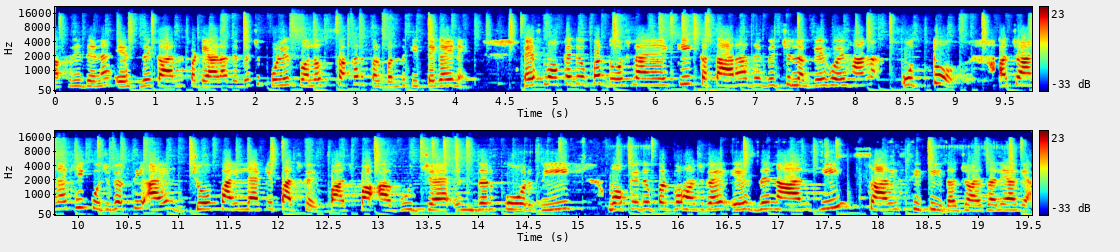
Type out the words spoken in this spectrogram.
ਆਖਰੀ ਦਿਨ ਹੈ। ਇਸ ਦੇ ਕਾਰਨ ਪਟਿਆਲਾ ਦੇ ਵਿੱਚ ਪੁਲਿਸ ਵੱਲੋਂ ਸਖਤ ਪ੍ਰਬੰਧ ਕੀਤੇ ਗਏ ਨੇ। ਇਸ ਮੌਕੇ ਦੇ ਉੱਪਰ ਦੋਸ਼ ਲਾਇਆ ਹੈ ਕਿ ਕਤਾਰਾਂ ਦੇ ਵਿੱਚ ਲੱਗੇ ਹੋਏ ਹਨ। ਉੱਤੋਂ ਅਚਾਨਕ ਹੀ ਕੁਝ ਵਿਅਕਤੀ ਆਏ ਜੋ ਫਾਈਲ ਲੈ ਕੇ ਭੱਜ ਗਏ। ਭਾਜਪਾ ਆਗੂ ਜੈ ਇੰਦਰ ਕੌਰ ਵੀ ਮੌਕੇ ਦੇ ਉੱਪਰ ਪਹੁੰਚ ਗਏ। ਇਸ ਦੇ ਨਾਲ ਹੀ ਸਾਰੀ ਸਥਿਤੀ ਦਾ ਜਾਇਜ਼ਾ ਲਿਆ ਗਿਆ।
